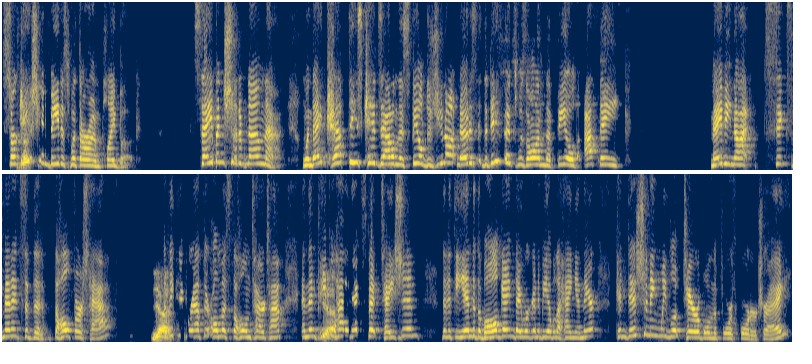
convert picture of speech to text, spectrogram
Sarkisian beat us with our own playbook. Saban should have known that. When they kept these kids out on this field, did you not notice that the defense was on the field? I think maybe not six minutes of the, the whole first half. Yeah. I think they were out there almost the whole entire time. And then people Yeah. had an expectation that at the end of the ball game, they were going to be able to hang in there. Conditioning, we looked terrible in the fourth quarter, Trey.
